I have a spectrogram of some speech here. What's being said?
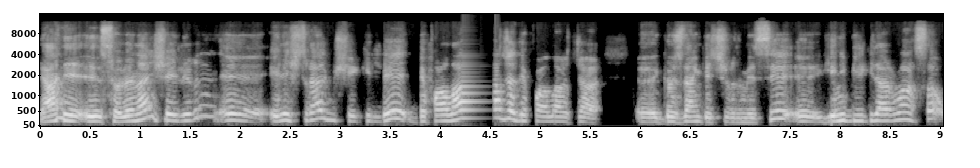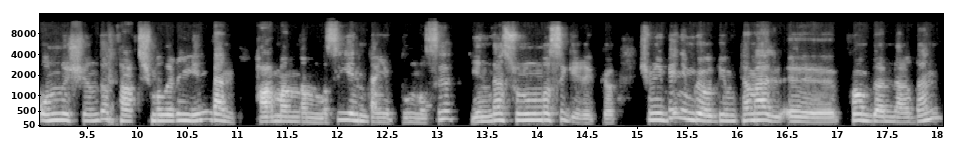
Yani e, söylenen şeylerin e, eleştirel bir şekilde defalarca defalarca e, gözden geçirilmesi, e, yeni bilgiler varsa onun ışığında tartışmaların yeniden harmanlanması, yeniden yapılması, yeniden sunulması gerekiyor. Şimdi benim gördüğüm temel e, problemlerden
